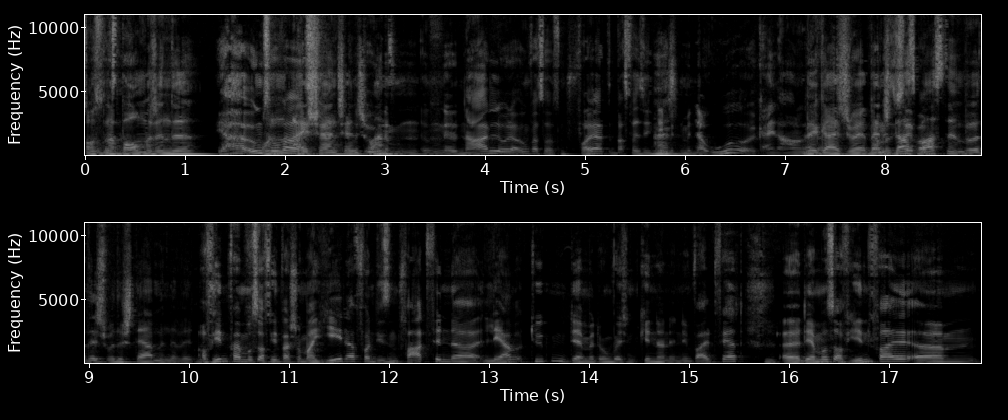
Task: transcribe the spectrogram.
Aus einer Baumrinde. ja, irgend sowas. Eichhörnchen, mit irgendeine Nadel oder irgendwas aus dem Feuer, was weiß ich nicht, mit, mit einer Uhr, keine Ahnung. Will- Kann wenn ich das basteln würde, ich würde sterben in der Wildnis. Auf jeden Fall muss auf jeden Fall schon mal jeder von diesen Pfadfinder-Lehrtypen, der mit irgendwelchen Kindern in den Wald fährt, äh, der muss auf jeden Fall ähm,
